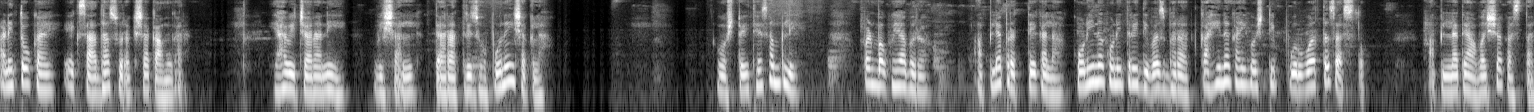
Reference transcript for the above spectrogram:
आणि तो काय? एक साधा सुरक्षा कामगार. ह्या विचाराने विशाल त्या रात्री झोपू नाही शकला. गोष्ट इथे संपली. पण बघूया बरं. आपल्या प्रत्येकाला कोणी ना कोणीतरी दिवसभरात काही ना काही गोष्टी पुरवतच असतो. आपल्याला ते आवश्यक असतात.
